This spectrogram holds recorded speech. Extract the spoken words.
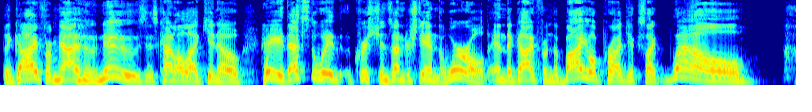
the guy from Yahoo News is kind of like, you know, hey, that's the way Christians understand the world, and the guy from the Bible Project's like, well.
